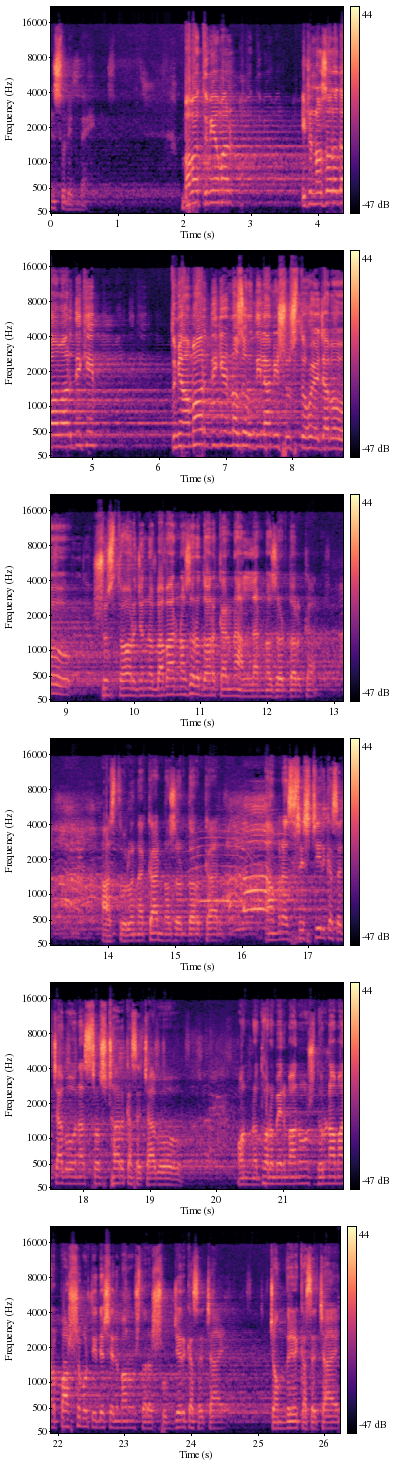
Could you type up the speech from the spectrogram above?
ইনসুলিন নেয় বাবা, তুমি আমার একটু নজর দাও আমার দিকে। তুমি আমার দিকে নজর দিলে আমি সুস্থ হয়ে যাব। সুস্থ হওয়ার জন্য বাবার নজর দরকার না, আল্লাহর নজর দরকার। আসতে বলব না, কার নজর দরকার? আমরা সৃষ্টির কাছে চাবো না স্রষ্টার কাছে চাবো? অন্য ধর্মের মানুষ, ধরুন আমার পার্শ্ববর্তী দেশের মানুষ, তারা সূর্যের কাছে চায়, চন্দ্রের কাছে চায়,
